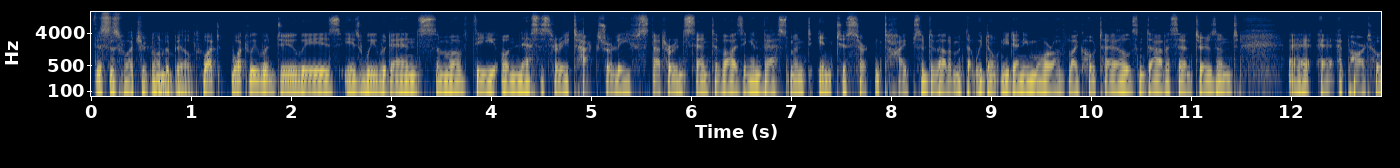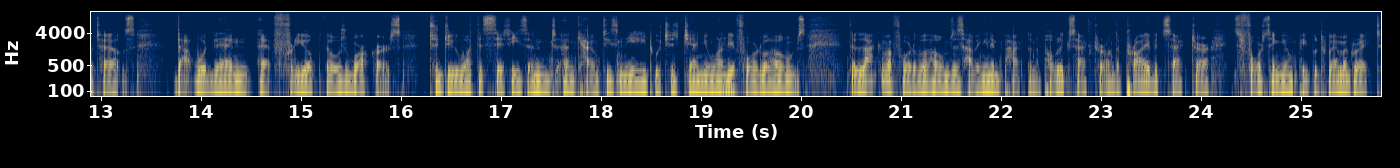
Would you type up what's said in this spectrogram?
this is what you're going to build. What what we would do is is we would end some of the unnecessary tax reliefs that are incentivizing investment into certain types of development that we don't need any more of, like hotels and data centers and uh, uh, apart hotels that would then uh, free up those workers to do what the cities and, and counties need, which is genuinely affordable homes. The lack of affordable homes is having an impact on the public sector, on the private sector. It's forcing young people to emigrate.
